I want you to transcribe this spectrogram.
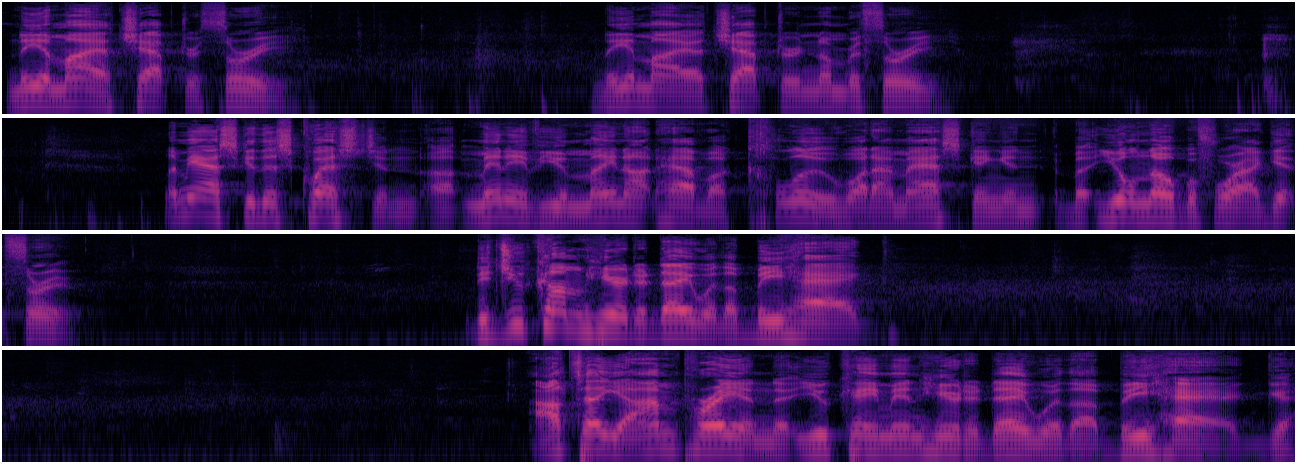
Nehemiah chapter 3. Nehemiah chapter number 3. Let me ask you this question. Uh, many of you may not have a clue what I'm asking, and, but you'll know before I get through. Did you come here today with a BHAG? I'll tell you, I'm praying that you came in here today with a BHAG.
